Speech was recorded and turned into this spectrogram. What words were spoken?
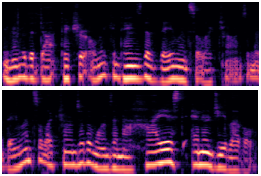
Remember the dot picture only contains the valence electrons, and the valence electrons are the ones in the highest energy level.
